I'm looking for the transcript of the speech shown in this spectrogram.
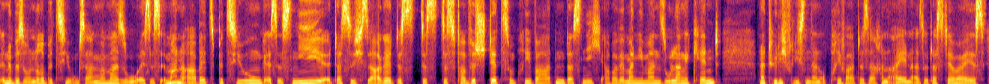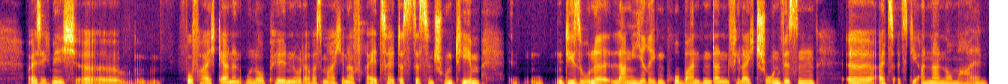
eine besondere Beziehung, sagen wir mal so. Es ist immer eine Arbeitsbeziehung. Es ist nie, dass ich sage, das, das, das verwischt jetzt zum Privaten, das nicht. Aber wenn man jemanden so lange kennt, natürlich fließen dann auch private Sachen ein. Also dass der weiß, weiß ich nicht, äh, wo fahre ich gerne in Urlaub hin oder was mache ich in der Freizeit. Das, das sind schon Themen, die so eine langjährigen Probanden dann vielleicht schon wissen äh, als, als die anderen normalen.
